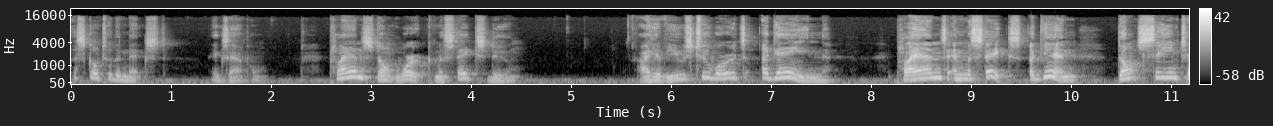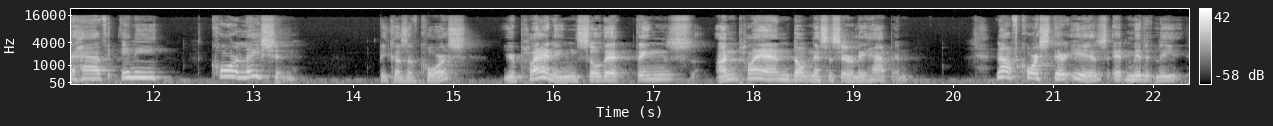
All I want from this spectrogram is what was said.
Let's go to the next example. Plans don't work, mistakes do. I have used two words again. Plans and mistakes, again, don't seem to have any correlation. because, of course, you're planning so that things unplanned don't necessarily happen. Now, of course, there is, admittedly,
